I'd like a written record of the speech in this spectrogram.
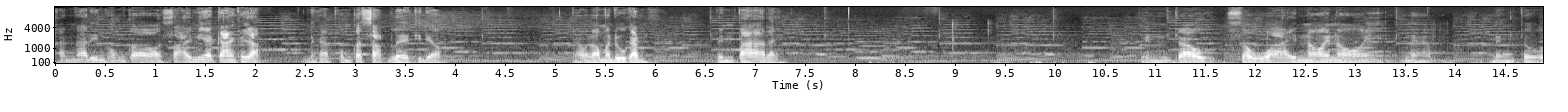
คันหน้าดินผมก็สายมีอาการขยับนะครับ ผมก็สับเลยทีเดียว เดี๋ยวเรามาดูกันเป็นปลาอะไร เป็นเจ้าสวายน้อยๆนะครับหนึ่งตัว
